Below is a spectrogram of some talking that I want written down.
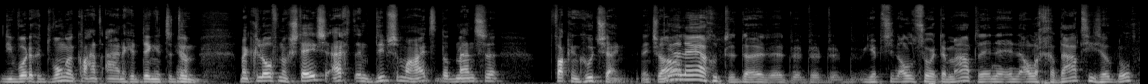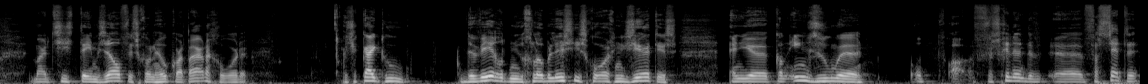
die worden gedwongen kwaadaardige dingen te Ja. doen. Maar ik geloof nog steeds echt in het diepste van mijn hart dat mensen fucking goed zijn. Weet je wel? Ja, nou ja, goed. de- de- de- de- de- je hebt ze in alle soorten maten en, en alle gradaties ook nog. Maar het systeem zelf is gewoon heel kwartaardig geworden. Als je kijkt hoe de wereld nu globalistisch georganiseerd is... en je kan inzoomen verschillende eh, facetten...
